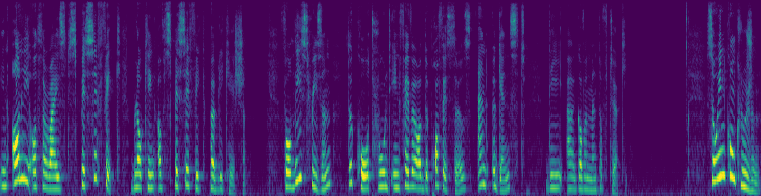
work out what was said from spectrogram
It only authorized specific blocking of specific publication. For this reason, the court ruled in favor of the professors and against the uh, government of Turkey. So in conclusion,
